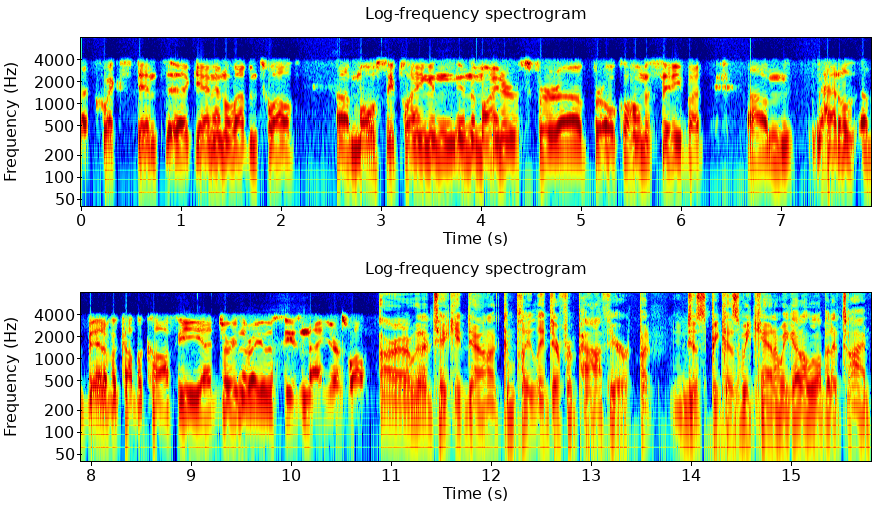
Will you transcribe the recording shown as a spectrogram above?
a quick stint uh, again in 11-12 uh, mostly playing in, in the minors for uh, for Oklahoma City, but um, had a, a, bit of a cup of coffee uh, during the regular season that year as well. All right, I'm going to take you down a completely different path here, but just because we can and we got a little bit of time,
